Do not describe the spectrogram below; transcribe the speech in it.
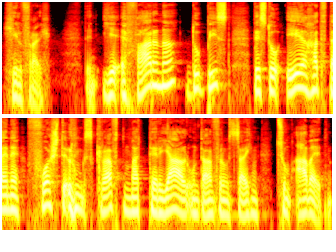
hilfreich. Denn je erfahrener du bist, desto eher hat deine Vorstellungskraft Material unter Anführungszeichen zum Arbeiten.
